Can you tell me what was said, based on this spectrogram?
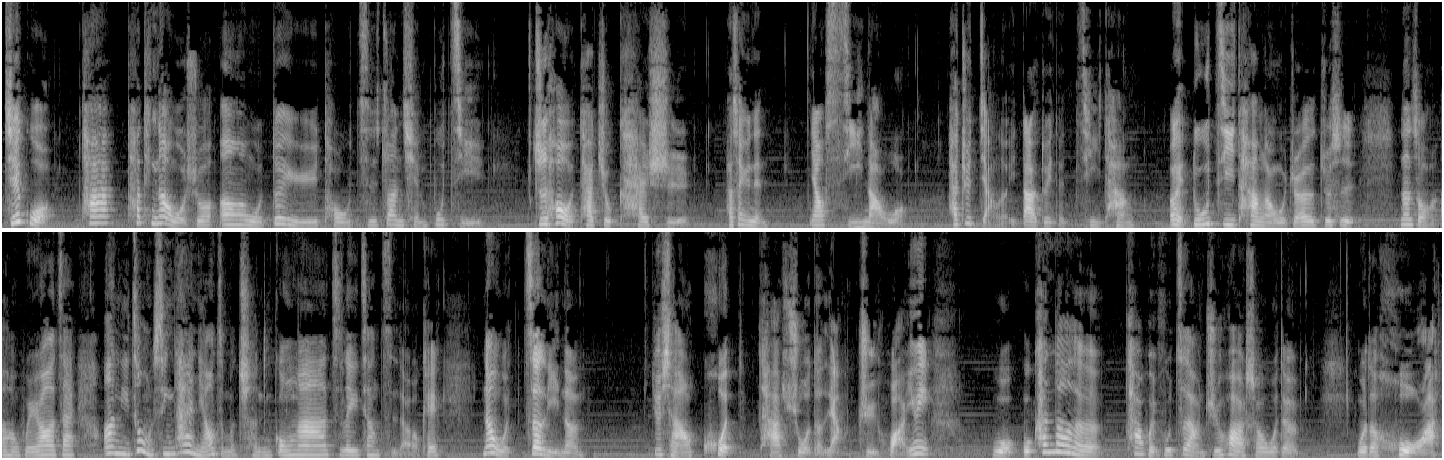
结果他他听到我说，嗯，我对于投资赚钱不急，之后他就开始好像有点要洗脑我，他就讲了一大堆的鸡汤。OK，毒鸡汤啊，我觉得就是那种啊，围绕在啊，你这种心态你要怎么成功啊之类这样子的。OK，那我这里呢就想要 quote 他说的两句话，因为我我看到了他回复这两句话的时候，我的我的火啊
